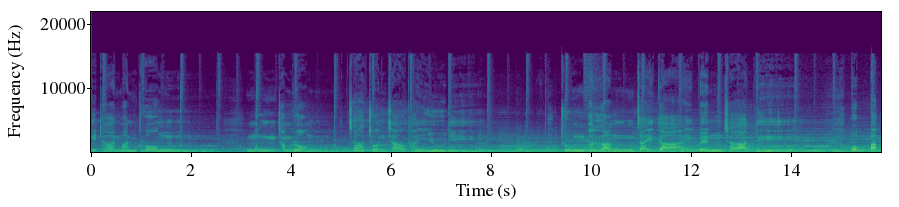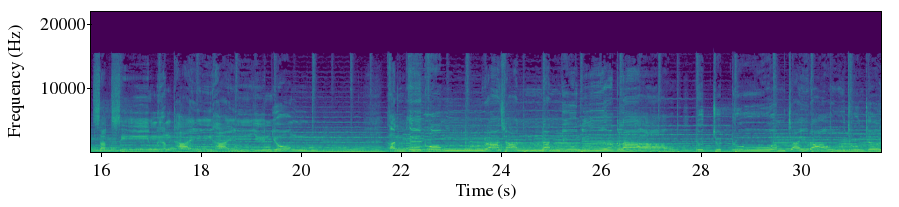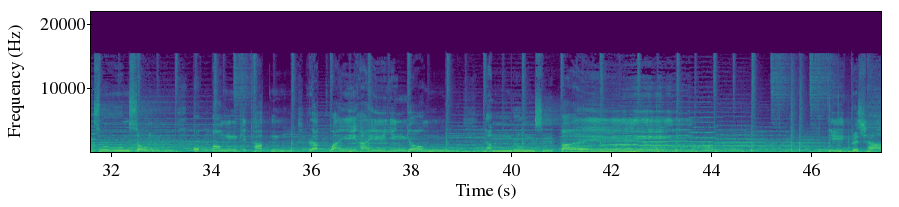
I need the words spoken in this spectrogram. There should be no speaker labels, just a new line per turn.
นิธานมั่นคง มุ่งทำรง ชาติชนชาวไทยอยู่ดี ทุ่มพลังใจกายเป็นชาติพีปกปักศักดิ์ศรีเมืองไทยให้ยืนยง อันเอกองราชันนั้นอยู่เนื้อกล้าว ใจเราทูลเถิดสูงส่ง ปกป้องพิทักษ์รักไว้ให้ยิ่งยง ดำรงสืบไป อีกประชา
